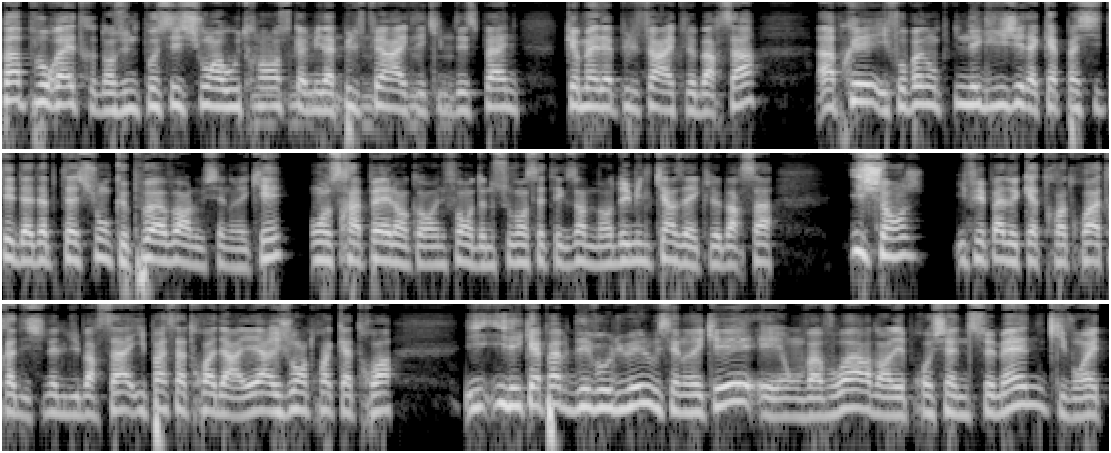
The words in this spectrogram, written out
Pas pour être dans une possession à outrance comme il a pu le faire avec l'équipe d'Espagne, comme il a pu le faire avec le Barça. Après, il faut pas non plus négliger la capacité d'adaptation que peut avoir Luis Enrique. On se rappelle, encore une fois, on donne souvent cet exemple, mais en 2015 avec le Barça, il change. Il fait pas de 4-3-3 traditionnel du Barça. Il passe à 3 derrière. Il joue en 3-4-3. Il, il est capable d'évoluer, Luis Enrique, et on va voir dans les prochaines semaines, qui vont être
